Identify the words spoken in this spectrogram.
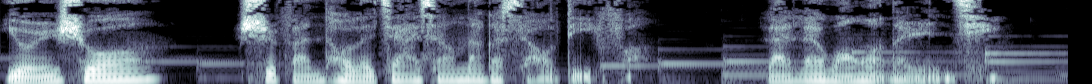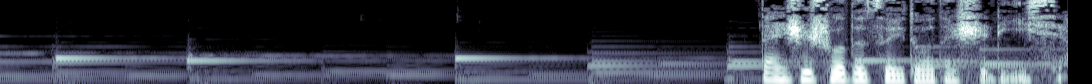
有人说是烦透了家乡那个小地方来来往往的人情，但是说的最多的是理想，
